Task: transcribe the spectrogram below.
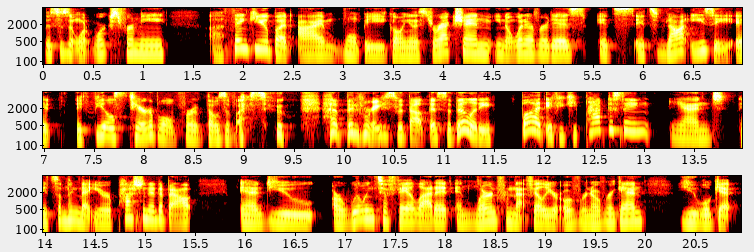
this isn't what works for me uh, thank you, but I won't be going in this direction. You know, whatever it is, it's it's not easy. It it feels terrible for those of us who have been raised without this ability. But if you keep practicing and it's something that you're passionate about and you are willing to fail at it and learn from that failure over and over again, you will get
